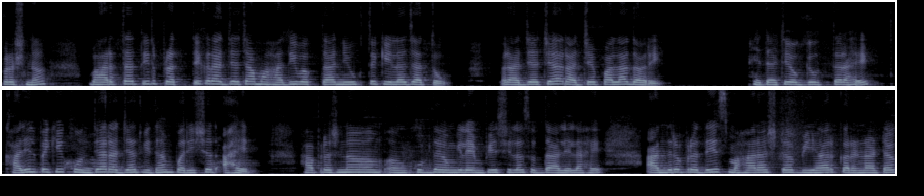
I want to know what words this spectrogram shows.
प्रश्न भारतातील प्रत्येक राज्याचा महाधिवक्ता नियुक्त केला जातो. राज्याच्या राज्यपालाद्वारे. हे त्याचे योग्य उत्तर आहे. खालीलपैकी कोणत्या राज्यात विधान परिषद आहेत? हा प्रश्न खूपदा येऊन गेला. एम पी एस सीला सुद्धा आलेला आहे. आंध्र प्रदेश महाराष्ट्र बिहार कर्नाटक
